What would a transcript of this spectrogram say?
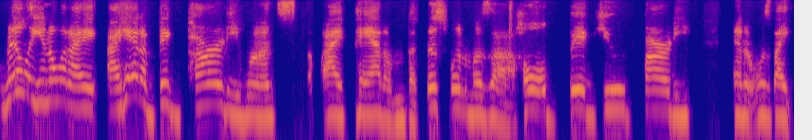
really, you know what? I, I had a big party once. I had them, but this one was a whole big, huge party. And it was like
